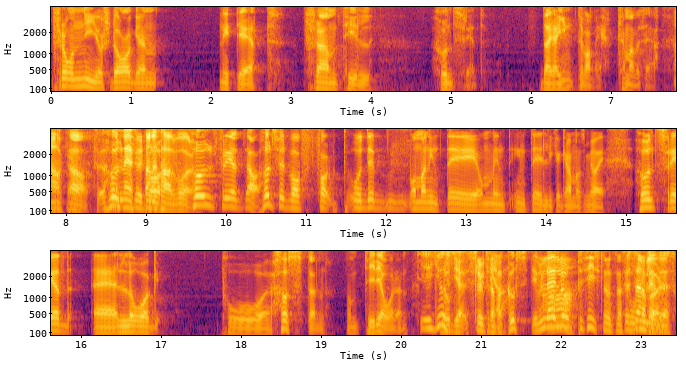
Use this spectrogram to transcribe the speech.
från nyårsdagen 91 fram till Hultsfred. Där jag inte var med, kan man väl säga. Okej. Ja, för Nästan var, ett halvår. Hultsfred, ja, Hultsfred var, för, och det, om man inte är, om man inte- är lika gammal som jag är. Hultsfred eh, låg på hösten, de tidiga åren. Just låg jag, slutet av ja. augusti, det Ah. låg precis runt när skolan började. det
